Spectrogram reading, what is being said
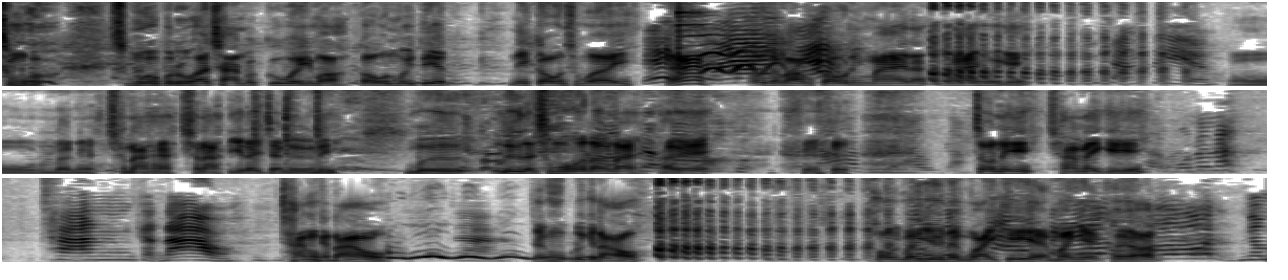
ឈ្មោះឈ្មោះព្រោះហាឆានបកួយមកកូនមួយទៀតនេះកូនឈ្មោះអីហ៎អូច្រឡំកូននេះម៉ែតាម៉ែមួយគេឆាន់ទាអូហ្នឹងហើយឆ្នះហ่ะឆ្នះទៀតអីចឹងរឿងនេះមើលឮតែឈ្មោះក៏ដឹងដែរហើយចុះនេះឆានអីគេមុនណាឆាន់កដៅឆាន់កដោអញ្ចឹងមុខដូចកដោ ខូចមកយើងនឹងវាយគេហ៎មិញឃើញអត់ខ្ញុំ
